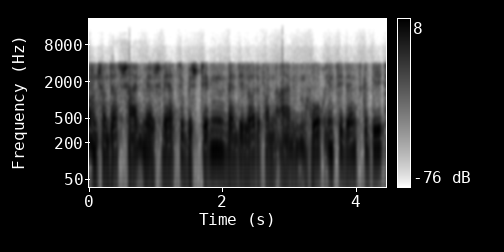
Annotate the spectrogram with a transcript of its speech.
Und schon das scheint mir schwer zu bestimmen, wenn die Leute von einem Hochinzidenzgebiet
